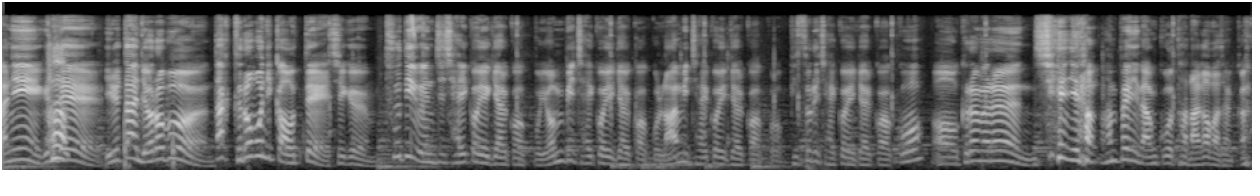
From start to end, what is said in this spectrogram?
아니 근데 일단 여러분 딱 들어보니까 어때? 지금 2D 왠지 자기 거 얘기할 것 같고 연비 자기 거 얘기할 것 같고 라미 자기 거 얘기할 것 같고 빗소리 자기 거 얘기할 것 같고 어 그러면은 시엔이랑 한 팬이 남고 다 나가봐 잠깐.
